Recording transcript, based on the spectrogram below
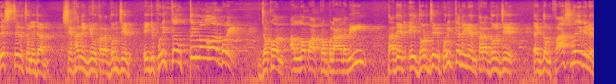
দেশ ছেড়ে চলে যান। সেখানে গিয়েও তারা ধৈর্যের এই যে পরীক্ষায় উত্তীর্ণ হওয়ার পরে যখন আল্লাহ পাক রব্বুল আলমিন তাদের এই ধৈর্যের পরীক্ষা নিলেন, তারা ধৈর্যে একদম ফাঁস হয়ে গেলেন।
